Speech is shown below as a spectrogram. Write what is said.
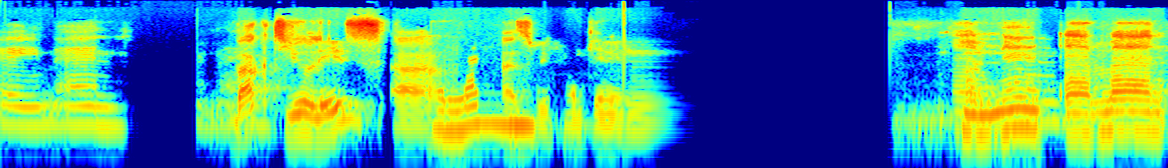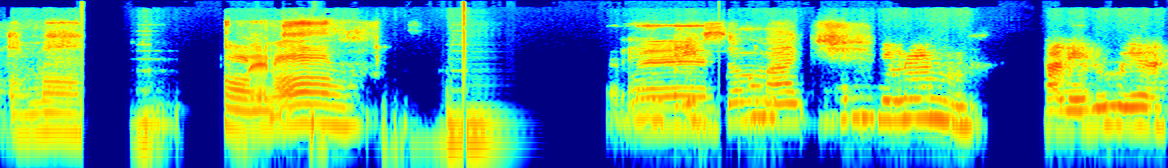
Amen. Amen. Back to you, Liz, uh, as we continue. Amen. Amen. Amen. Amen. Thank you so much. Amen. Hallelujah.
